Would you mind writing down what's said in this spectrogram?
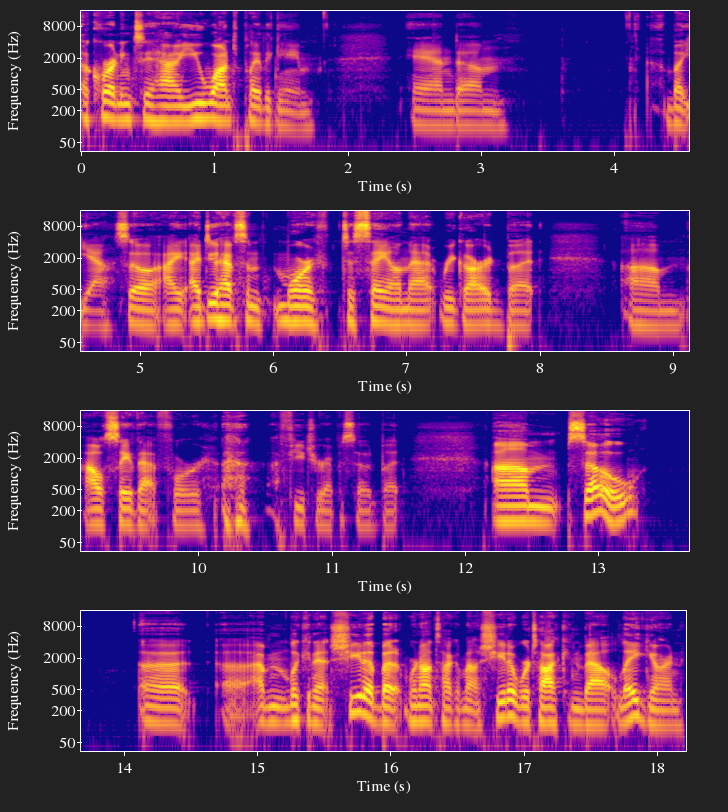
according to how you want to play the game. And um, but yeah, so I, I do have some more to say on that regard, but um, I'll save that for a future episode. But um, so uh, uh, I'm looking at Sheeta, but we're not talking about Sheeta. We're talking about Leggjarn.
